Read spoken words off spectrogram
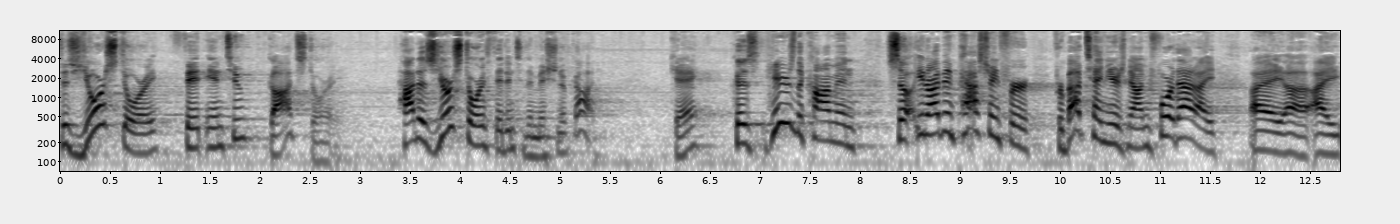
does your story fit into God's story? How does your story fit into the mission of God? Okay? Because here's the common. So, you know, I've been pastoring for, for about 10 years now. And before that, I, I, uh, I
